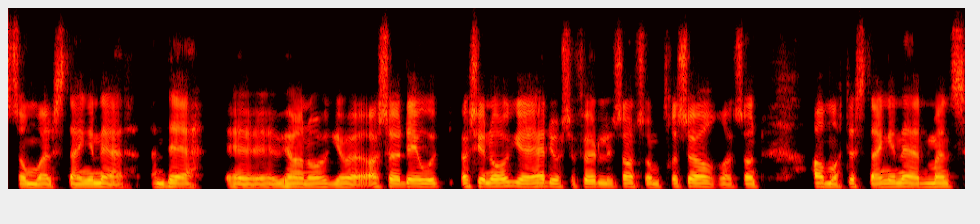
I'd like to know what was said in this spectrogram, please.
som må stenge ned enn det eh, vi har i Norge. Altså, jo, altså, I Norge er det jo selvfølgelig sånn som frisører og sånn har måttet stenge ned, mens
